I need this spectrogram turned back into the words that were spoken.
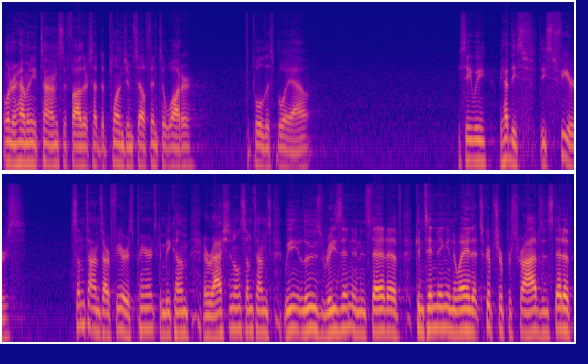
I wonder how many times the father's had to plunge himself into water to pull this boy out. You see, we, we have these, these fears Sometimes our fear as parents can become irrational. Sometimes we lose reason, and instead of contending in the way that Scripture prescribes, instead of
